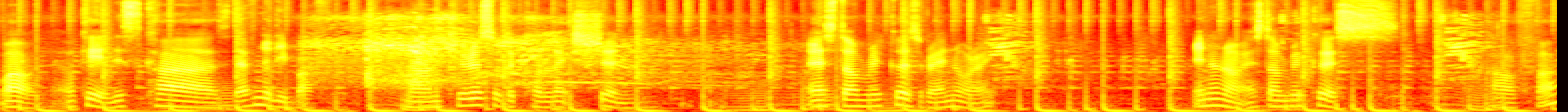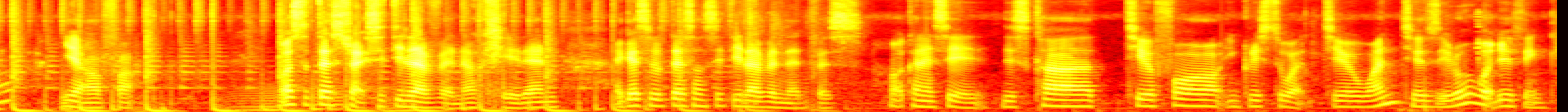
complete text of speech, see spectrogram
Wow, okay, this car is definitely buff. Now I'm curious of the collection. S Stormbreaker is Renault, right? Eh, no, no, S Stormbreaker is Alpha? Yeah, Alpha. What's the test track? City 11. Okay, then I guess we'll test on City 11 then first. What can I say? This car tier 4 increased to what? Tier 1? Tier 0? What do you think?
